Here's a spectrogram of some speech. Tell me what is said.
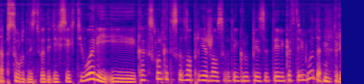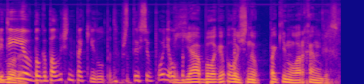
абсурдность вот этих всех теорий. И как сколько ты сказал, продержался в этой группе эзотериков? Три года? Три и ты года. ее благополучно покинул, потому что ты все понял. Я благополучно покинул Архангельск.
